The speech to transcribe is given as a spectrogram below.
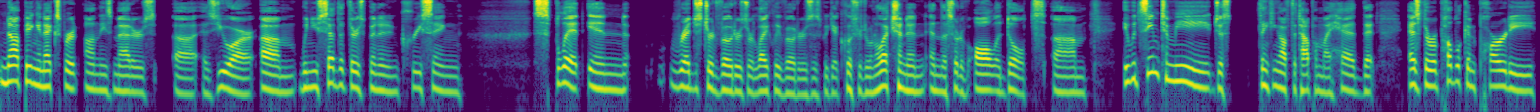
Not being an expert on these matters uh, as you are, um, when you said that there's been an increasing split in registered voters or likely voters as we get closer to an election and, and the sort of all adults. Um, it would seem to me, just thinking off the top of my head, that as the Republican Party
